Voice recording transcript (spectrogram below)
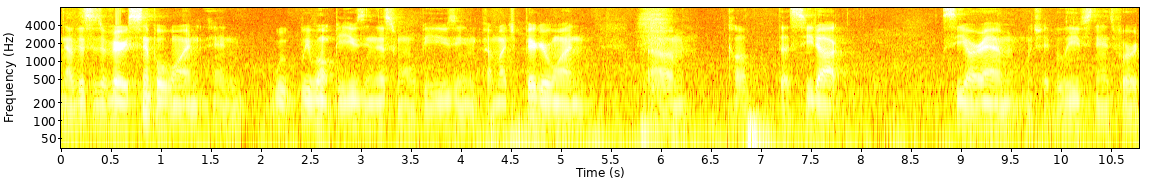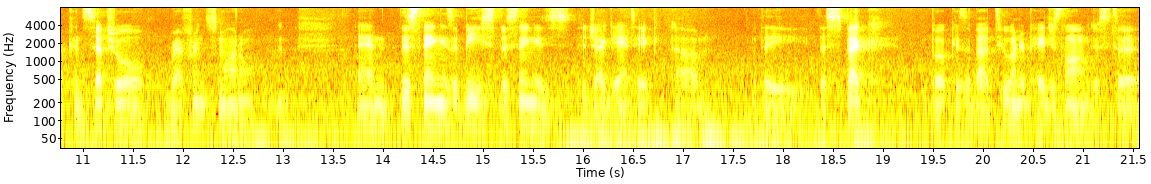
now this is a very simple one, and we, we, won't be using this one. We'll be using a much bigger one. Um, called the CIDOC CRM, which I believe stands for Conceptual Reference Model. And this thing is a beast. This thing is a gigantic. Um, the the spec book is about 200 pages long just to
